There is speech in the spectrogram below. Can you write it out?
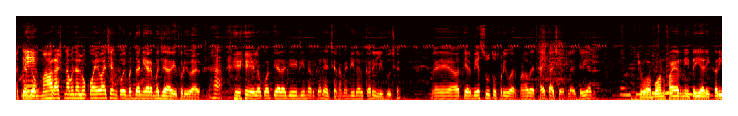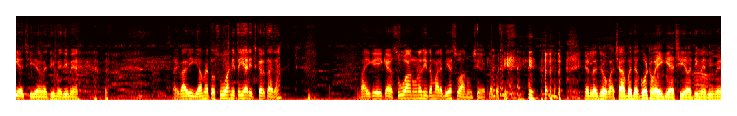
અત્યારે જો મહારાષ્ટ્રના બધા લોકો આવ્યા છે ને તોય બધાની યાર મજા આવી થોડી વાર. હા. એ લોકો અત્યારે હજી ડિનર કરે છે અને અમે ડિનર કરી લીધું છે. મેં અત્યારે બેસું તો થોડી વાર પણ હવે થાયકા છે એટલે જઈએ. જો બોન ફાયરની તૈયારી કરીએ છીએ હવે ધીમે ધીમે. સાહેબ આવી ગયા. અમે તો સુવાની તૈયારી જ કરતા હતા. ભાઈ કહે કે સુવાનું નથી તમારે બેસવાનું છે. એટલે પછી એટલે જો પાછા બધા ગોઠવાઈ ગયા છીએ હવે ધીમે ધીમે.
